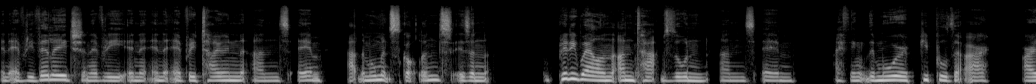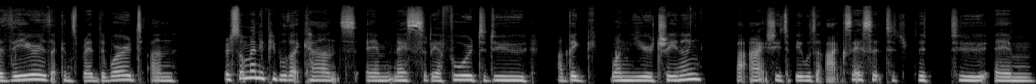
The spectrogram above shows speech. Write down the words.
in every village and every in in every town. And um, at the moment, Scotland is an pretty well an untapped zone, and um, I think the more people that are are there that can spread the word, and there's so many people that can't um, necessarily afford to do a big one year training, but actually to be able to access it to to, to um,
